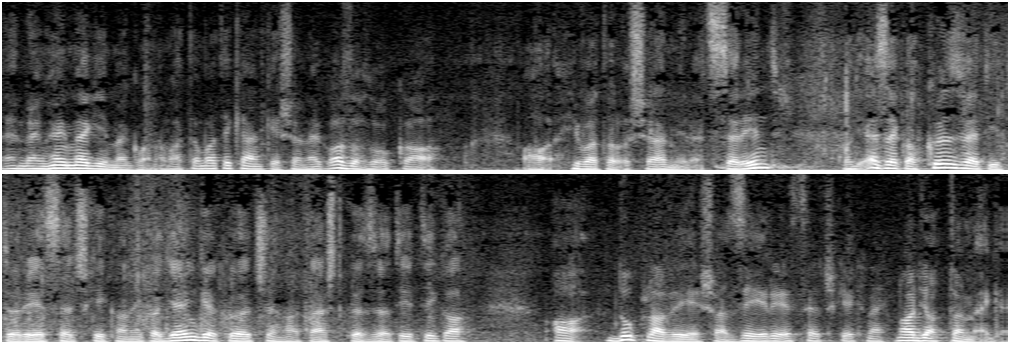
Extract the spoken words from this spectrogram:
Ennek meg megint megvan a matematikánk, és ennek az az oka a hivatalos elmélet szerint, hogy ezek a közvetítő részecskék, amik a gyenge kölcsönhatást közvetítik, a a W és a Z részecskéknek nagy a tömege.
